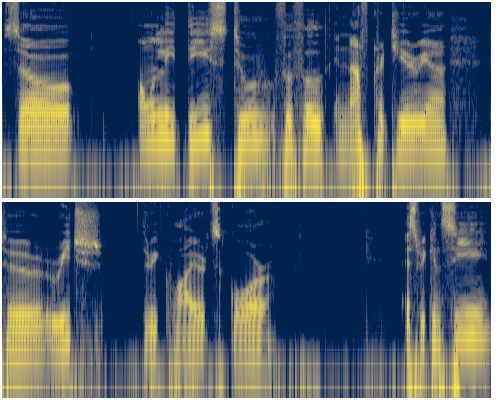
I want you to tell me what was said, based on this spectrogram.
So only these two fulfilled enough criteria to reach the required score. As we can see,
